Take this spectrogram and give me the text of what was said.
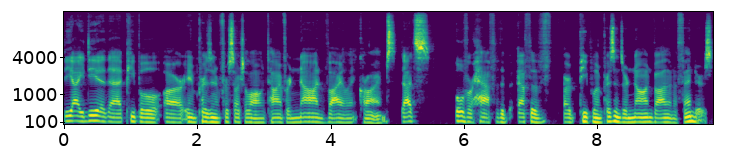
the idea that people are in prison for such a long time for non-violent crimes, that's over half of the half of our people in prisons are non-violent offenders.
